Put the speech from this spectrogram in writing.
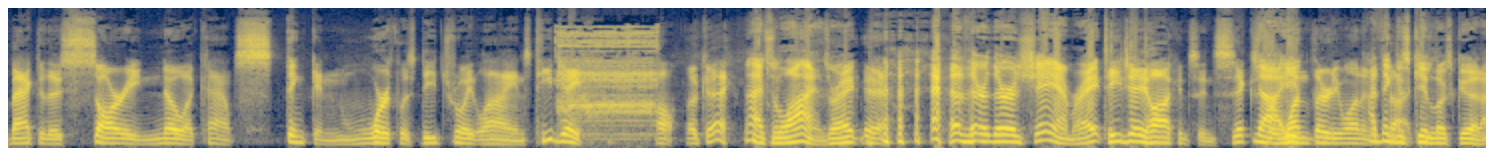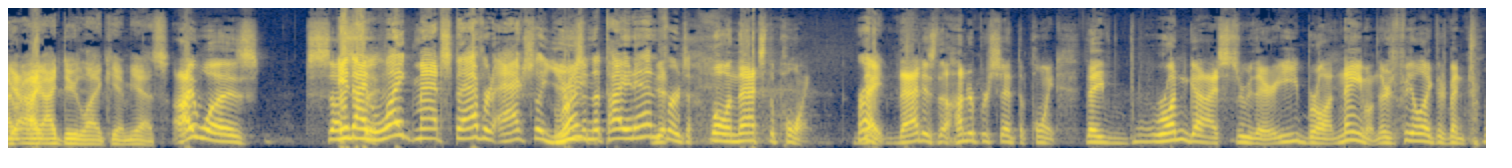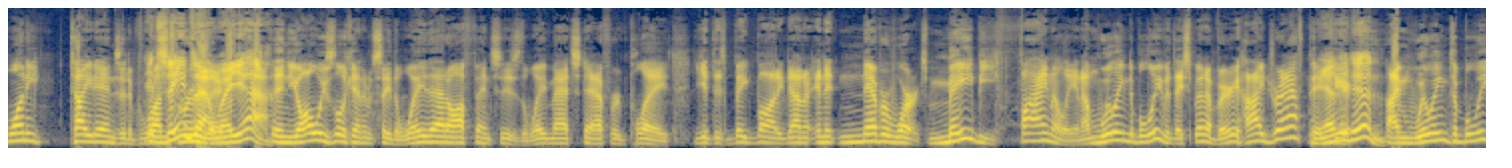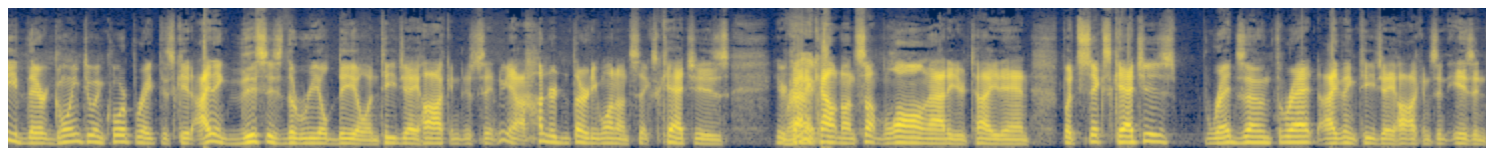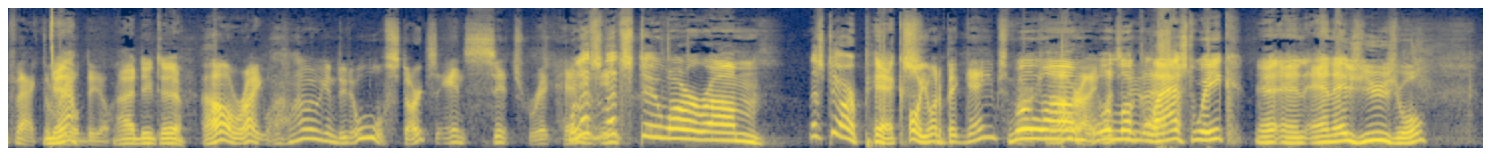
Back to those sorry, no account, stinking, worthless Detroit Lions. TJ. Oh, okay. That's the Lions, right? Yeah. they're they're a sham, right? TJ Hockenson, six Nah, for 131. I I a think this kid looks good. I, Yeah, I, I- I do like him. Yes, I was suspect. and I like Matt Stafford actually using Right. the tight end Yeah. for. Well, and that's the point. Right. That- that is the hundred percent the point. They run guys through there. Ebron, name them. There's feel like there's been twenty tight ends that have It run seems through that there, way, yeah. And you always look at him and say the way that offense is, the way Matt Stafford plays, you get this big body down there, and it never works. Maybe finally, and I'm willing to believe it. They spent a very high draft pick. Yeah, they did. I'm willing to believe they're going to incorporate this kid. I think this is the real deal. And T.J. Hawkins is sitting, you know, 131 on six catches. You're kind of counting on something long out of your tight end, but six catches, red zone threat. I think T.J. Hockenson is in fact the yeah, real deal. I do too. All right, well, what are we gonna do? Ooh, starts and sits, Rick. Well, let's in- let's do our um let's do our picks. Oh, you want to pick games? First? Well, um, All right, we'll look last week, a- and and as usual,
